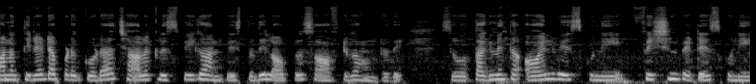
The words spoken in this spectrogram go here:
మనం తినేటప్పటికి కూడా చాలా క్రిస్పీగా అనిపిస్తుంది లోపల సాఫ్ట్గా ఉంటుంది. సో తగినంత ఆయిల్ వేసుకుని ఫిష్ని పెట్టేసుకుని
